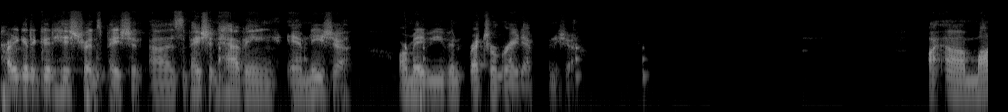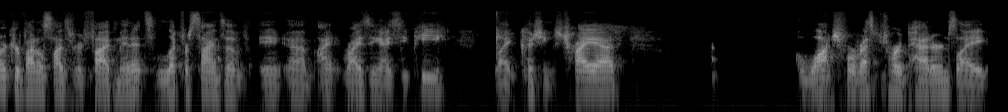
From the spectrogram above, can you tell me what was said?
try to get a good history in this patient. Uh, is the patient having amnesia or maybe even retrograde amnesia? Uh, monitor vital signs for five minutes. Look for signs of um, rising ICP, like Cushing's triad. Watch for respiratory patterns like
